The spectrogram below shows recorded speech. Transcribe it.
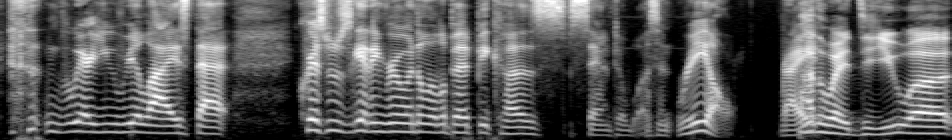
where you realize that Christmas was getting ruined a little bit because Santa wasn't real, right? By the way, do you uh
